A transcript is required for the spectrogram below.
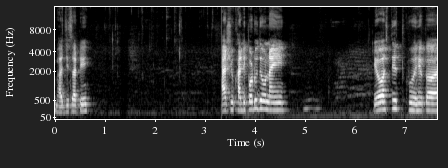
भाजीसाठी. हर्षू खाली पडू देऊ नाही. व्यवस्थित हे कर.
